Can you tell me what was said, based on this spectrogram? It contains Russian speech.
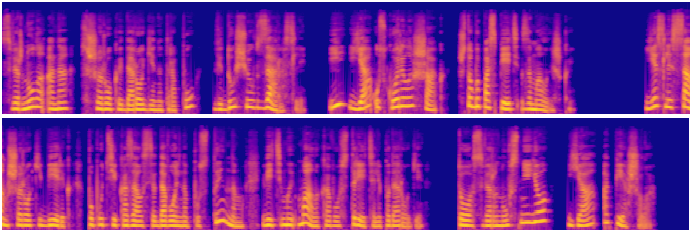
Свернула она с широкой дороги на тропу, ведущую в заросли, и я ускорила шаг, чтобы поспеть за малышкой. Если сам широкий берег по пути казался довольно пустынным, ведь мы мало кого встретили по дороге, то, свернув с нее, я опешила.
